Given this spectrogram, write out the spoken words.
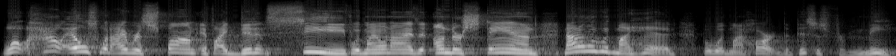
well, how else would I respond if I didn't see with my own eyes and understand, not only with my head, but with my heart, that this is for me?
